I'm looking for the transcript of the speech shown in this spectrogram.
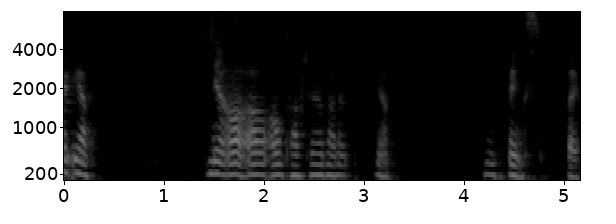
Right, yeah. Yeah, I'll, I'll, I'll talk to her about it. Yeah. Thanks. Bye.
